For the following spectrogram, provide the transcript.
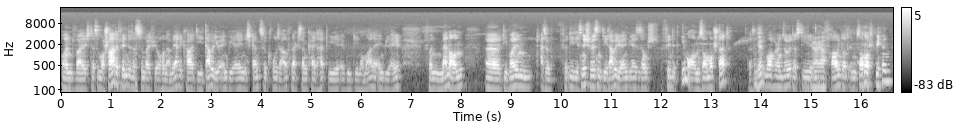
Und weil ich das immer schade finde, dass zum Beispiel auch in Amerika die WNBA nicht ganz so große Aufmerksamkeit hat wie eben die normale NBA von Männern. Äh, die wollen, also für die, die es nicht wissen, die WNBA-Saison findet immer im Sommer statt. Das ist Okay. immer schon so, dass die Ja, ja. Frauen dort im Sommer spielen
